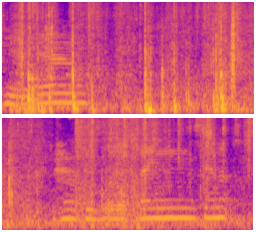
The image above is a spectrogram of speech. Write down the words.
Here we go. Has these little things in it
